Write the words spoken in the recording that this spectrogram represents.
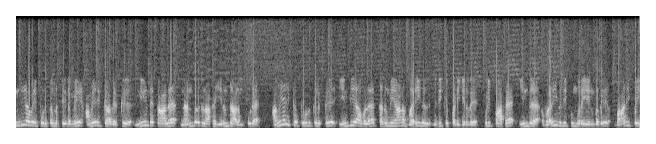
இந்தியாவை பொறுத்த மட்டிலுமே அமெரிக்காவிற்கு நீண்ட கால நண்பர்களாக இருந்தாலும் கூட அமெரிக்க பொருட்களுக்கு இந்தியாவுல கடுமையான வரிகள் விதிக்கப்படுகிறது. குறிப்பாக இந்த வரி விதிப்பு முறை என்பது பாதிப்பை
